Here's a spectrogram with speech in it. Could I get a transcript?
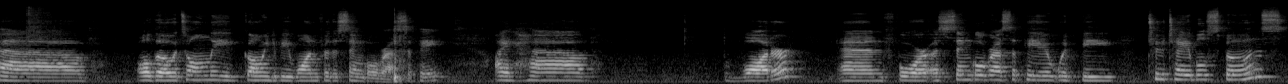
have, although it's only going to be one for the single recipe, I have water, and for a single recipe it would be two tablespoons.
